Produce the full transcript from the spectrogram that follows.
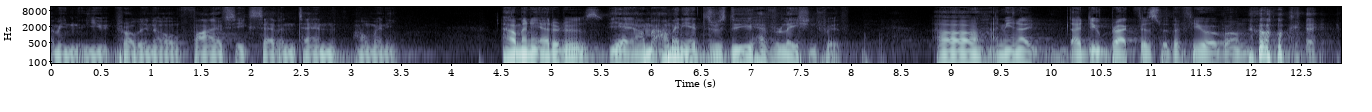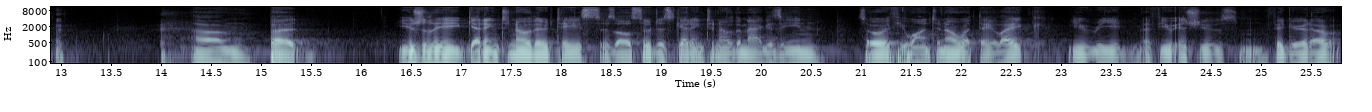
I mean, you probably know five, six, seven, ten. How many? How many editors? Yeah, how many editors do you have relations with? Uh, I mean, I I do breakfast with a few of them. okay. Um, but usually, getting to know their tastes is also just getting to know the magazine. So if you want to know what they like, you read a few issues and figure it out.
